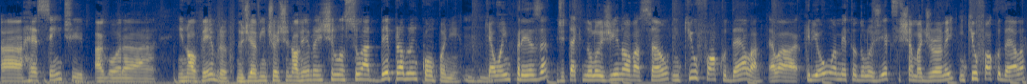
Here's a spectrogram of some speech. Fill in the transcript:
a recente agora em novembro, no dia 28 de novembro, a gente lançou a The Problem Company, uhum. que é uma empresa de tecnologia e inovação em que o foco dela, ela criou uma metodologia que se chama Journey, em que o foco dela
